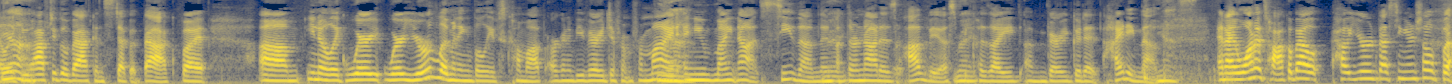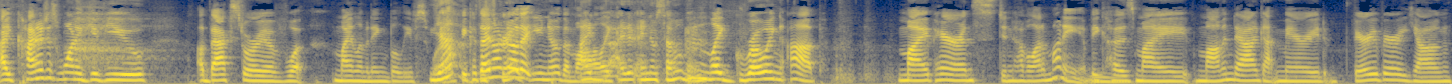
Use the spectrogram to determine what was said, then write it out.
Like Yeah. you have to go back and step it back, but um, you know, like where where your limiting beliefs come up are going to be very different from mine, Yeah. and you might not see them. They're Right. not, they're not as obvious Right. because I I'm very good at hiding them. Yes. And I want to talk about how you're investing in yourself, but I kind of just want to give you a backstory of what my limiting beliefs were. Yeah, because I don't know that you know them all. I, like I, I know some of them. like growing up my parents didn't have a lot of money Mm. because my mom and dad got married very very young.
